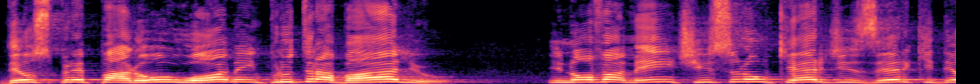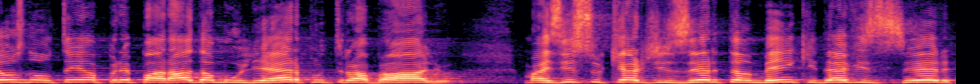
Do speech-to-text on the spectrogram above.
Deus preparou o homem para o trabalho. E novamente, isso não quer dizer que Deus não tenha preparado a mulher para o trabalho. Mas isso quer dizer também que deve ser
